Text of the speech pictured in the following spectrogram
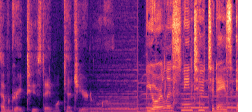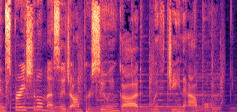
Have a great Tuesday, and we'll catch you here tomorrow. You're listening to today's inspirational message on pursuing God with Gene Appel.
